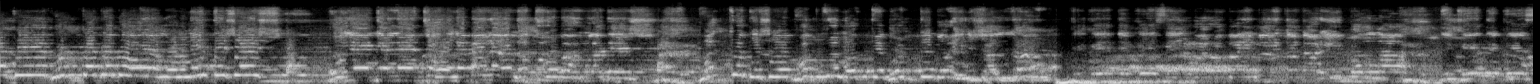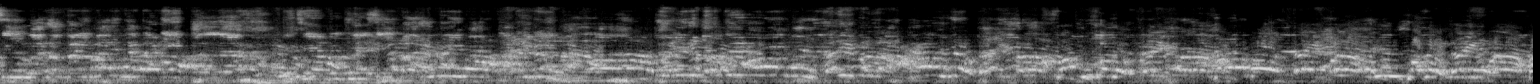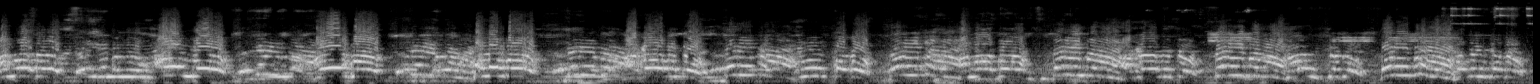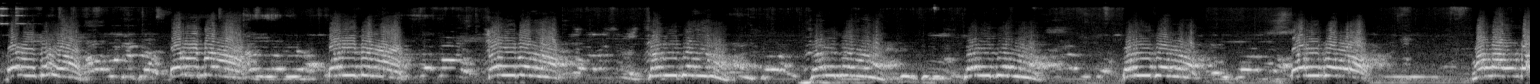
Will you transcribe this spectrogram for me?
ভুলে গেলে চলবে না নতুন বাংলাদেশ। ভদ্র দেশে ভদ্র লোককে ভোট দেব ইনশাল্লাহ। দেখে দেখে সিলভার বাইমার কাটারি পাল্লা। দেখে দেখে সিলভার বাইমার কাটারি পাল্লা। দেখে দেখে পরিবারা পরিবারা পরিবারা পরিবারা মানন্দ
